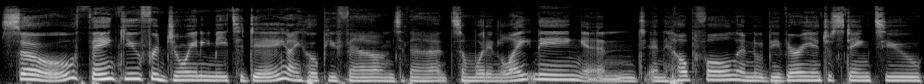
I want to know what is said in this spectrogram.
So, thank you for joining me today. I hope you found that somewhat enlightening and, and helpful, and it would be very interesting to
